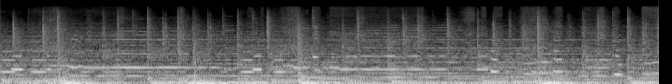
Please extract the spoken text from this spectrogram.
Thank you.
